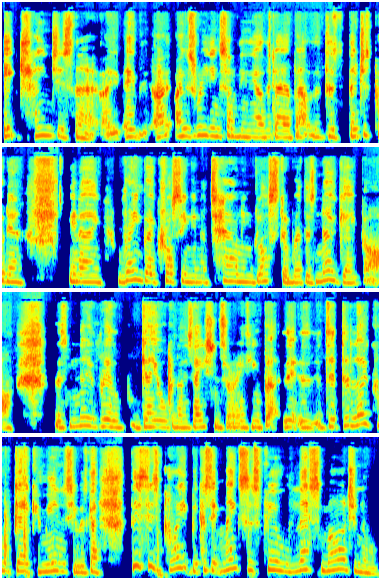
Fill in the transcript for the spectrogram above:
it changes that. I, I, I was reading something the other day about the, they've just put in, in a rainbow crossing in a town in Gloucester where there's no gay bar, there's no real gay organisations or anything, but the, the, the local gay community was going. This is great because it makes us feel less marginal.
